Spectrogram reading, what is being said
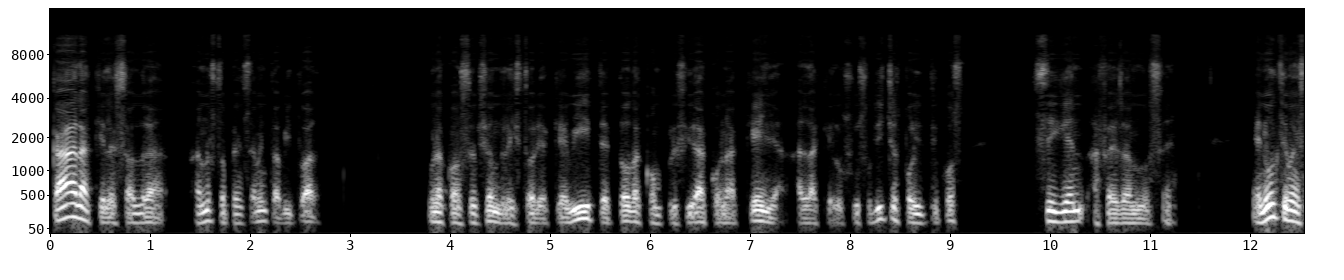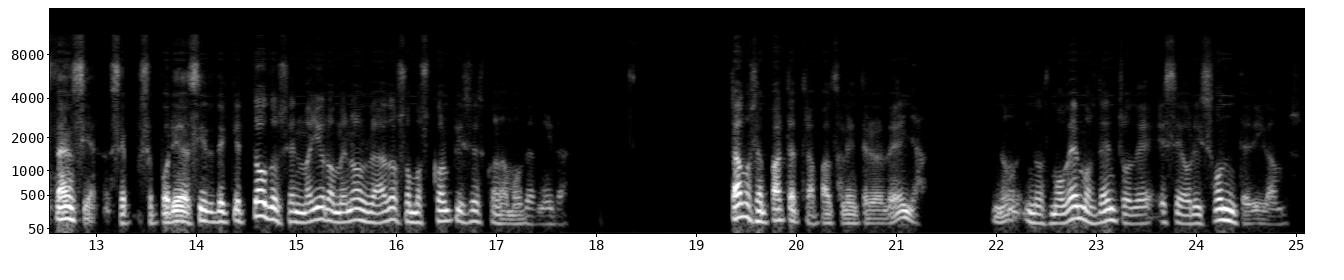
cara que le saldrá a nuestro pensamiento habitual, una concepción de la historia que evite toda complicidad con aquella a la que los usodichos políticos siguen aferrándose. En última instancia, se, se, podría decir de que todos en mayor o menor grado somos cómplices con la modernidad. Estamos en parte atrapados al interior de ella. Nos movemos dentro de ese horizonte, digamos,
